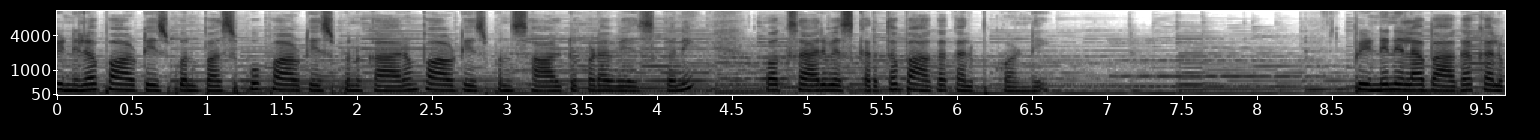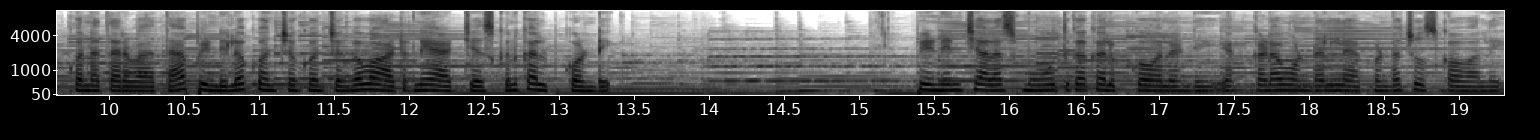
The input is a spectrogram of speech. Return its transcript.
పిండిలో పావు టీ స్పూన్ పసుపు పావు టీ స్పూన్ కారం పావు టీ స్పూన్ సాల్ట్ కూడా వేసుకొని ఒకసారి విస్కర్తో బాగా కలుపుకోండి. పిండిని ఇలా బాగా కలుపుకున్న తర్వాత పిండిలో కొంచెం కొంచెంగా వాటర్ని యాడ్ చేసుకుని కలుపుకోండి. పిండిని చాలా స్మూత్గా కలుపుకోవాలండి. ఎక్కడ ఉండలు లేకుండా చూసుకోవాలి.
